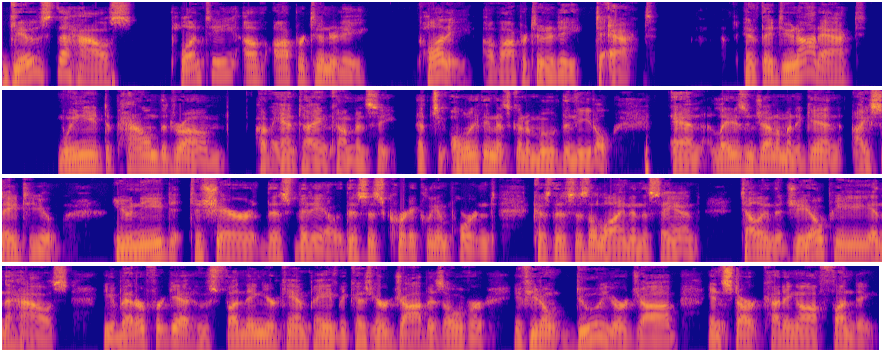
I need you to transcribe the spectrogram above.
gives the House plenty of opportunity, plenty of opportunity to act. And if they do not act, we need to pound the drum of anti incumbency. That's the only thing that's going to move the needle. And ladies and gentlemen, again, I say to you, you need to share this video. This is critically important because this is a line in the sand telling the GOP in the House, you better forget who's funding your campaign because your job is over if you don't do your job and start cutting off funding.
